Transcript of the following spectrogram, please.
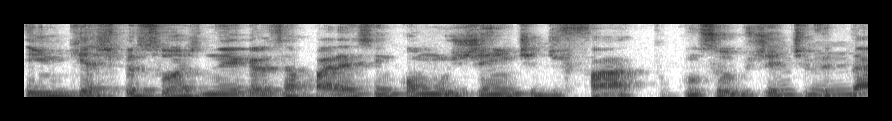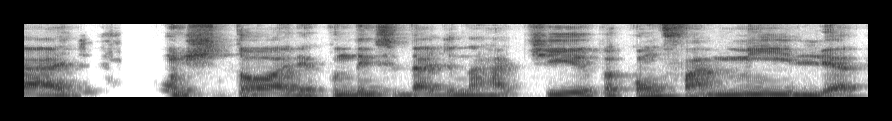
Em que as pessoas negras aparecem como gente de fato, com subjetividade, uhum com história, com densidade narrativa, com família,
